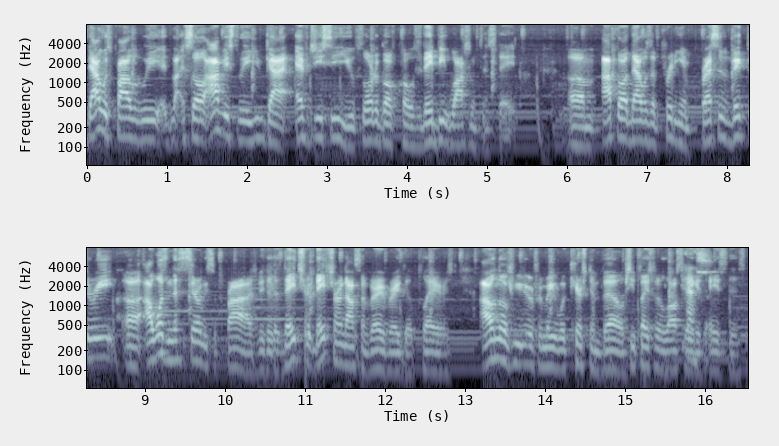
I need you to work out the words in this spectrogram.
that was probably like so. Obviously, you got FGCU, Florida Gulf Coast. They beat Washington State. Um, I thought that was a pretty impressive victory. Uh, I wasn't necessarily surprised because they tr- they turned out some very very good players. I don't know if you're familiar with Kierstan Bell. She plays for the Las yes. Vegas Aces.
